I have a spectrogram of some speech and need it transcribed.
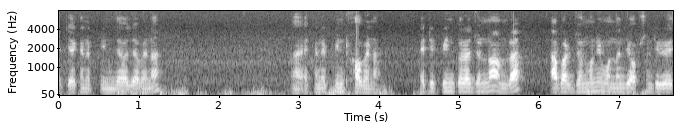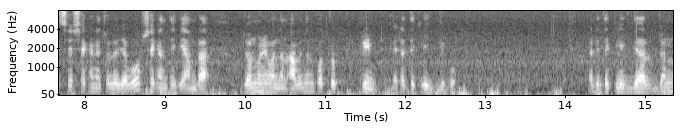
এটি এখানে প্রিন্ট দেওয়া যাবে না। এখানে প্রিন্ট হবে না। এটি প্রিন্ট করার জন্য আমরা আবার জন্ম নিবন্ধন যে অপশনটি রয়েছে, সেখানে চলে যাব। সেখান থেকে আমরা জন্ম নিবন্ধন আবেদনপত্র প্রিন্ট এটাতে ক্লিক দিব। এটিতে ক্লিক দেওয়ার জন্য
